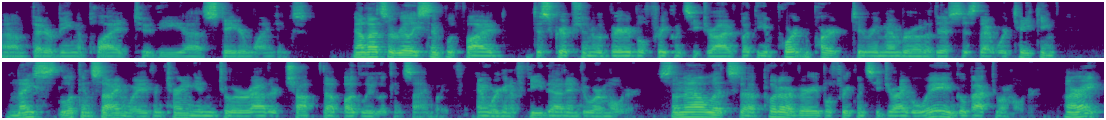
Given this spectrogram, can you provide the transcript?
um, that are being applied to the uh, stator windings. Now that's a really simplified description of a variable frequency drive, but the important part to remember out of this is that we're taking nice looking sine wave and turning it into a rather chopped up ugly looking sine wave and we're going to feed that into our motor. So now let's uh, put our variable frequency drive away and go back to our motor. All right,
